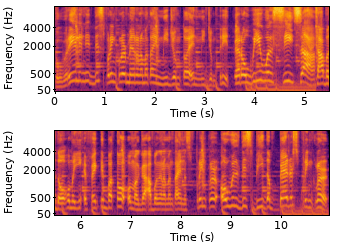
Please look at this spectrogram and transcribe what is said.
do we really need this sprinkler? Meron naman tayong medium to and medium treat. Pero we will see sa Sabado kung maging effective ba to o mag-aabang na naman tayo ng sprinkler or will this be the better sprinkler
